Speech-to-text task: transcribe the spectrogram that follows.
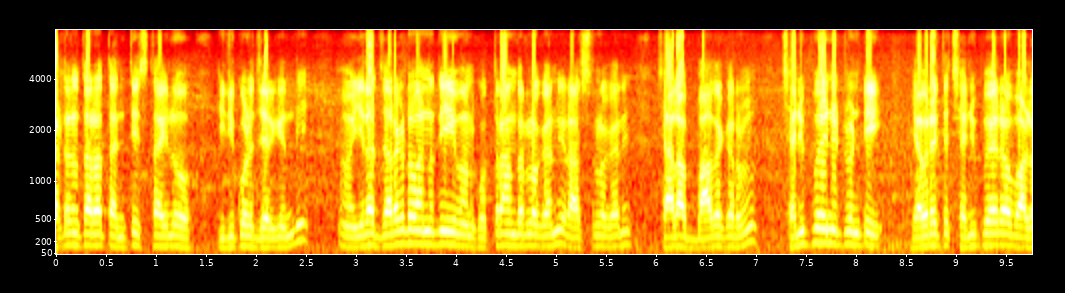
ఘటన తర్వాత అంతే స్థాయిలో ఇది కూడా జరిగింది. ఇలా జరగడం అన్నది మనకు ఉత్తరాంధ్రలో కానీ రాష్ట్రంలో కానీ చాలా బాధాకరం. చనిపోయినటువంటి ఎవరైతే చనిపోయారో వాళ్ళ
